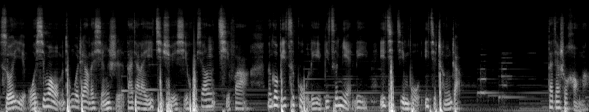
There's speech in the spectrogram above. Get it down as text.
所以，我希望我们通过这样的形式，大家来一起学习，互相启发，能够彼此鼓励、彼此勉励，一起进步，一起成长。大家说好吗？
